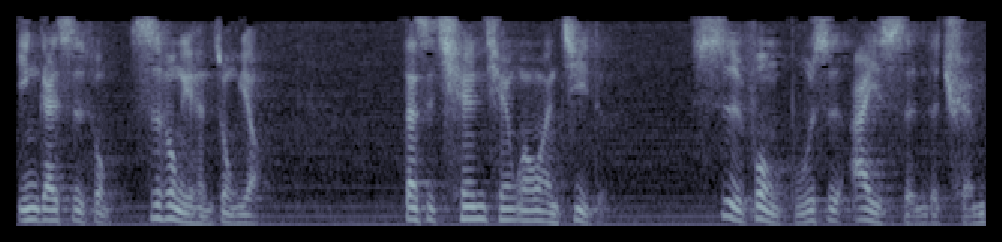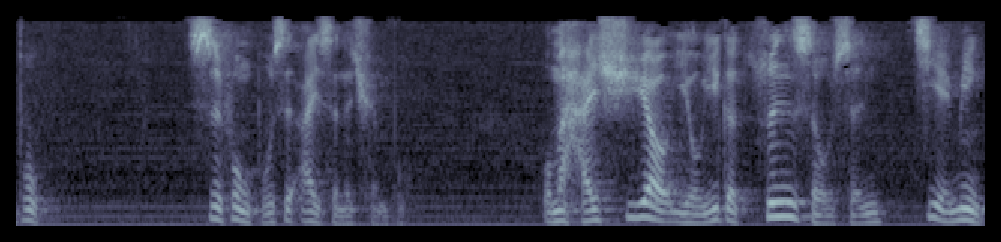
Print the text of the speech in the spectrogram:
应该侍奉，侍奉也很重要。但是千千万万记得，侍奉不是爱神的全部。侍奉不是爱神的全部。我们还需要有一个遵守神诫命、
